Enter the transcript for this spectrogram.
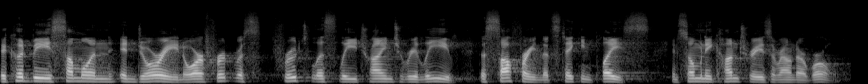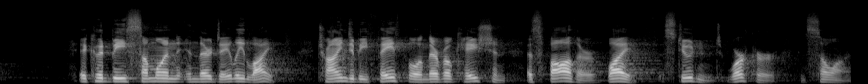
It could be someone enduring or fruitless, fruitlessly trying to relieve the suffering that's taking place in so many countries around our world. It could be someone in their daily life trying to be faithful in their vocation as father, wife, student, worker, and so on.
